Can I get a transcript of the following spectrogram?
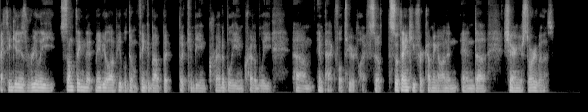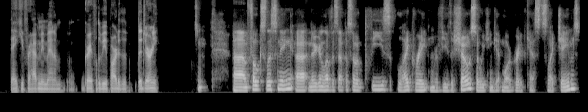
I think it is really something that maybe a lot of people don't think about, but but can be incredibly incredibly um, impactful to your life. So so thank you for coming on and and uh, sharing your story with us. Thank you for having me, man. I'm grateful to be a part of the, the journey. Awesome. Uh, folks listening, uh, I know you're going to love this episode. Please like, rate, and review the show so we can get more great guests like James.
